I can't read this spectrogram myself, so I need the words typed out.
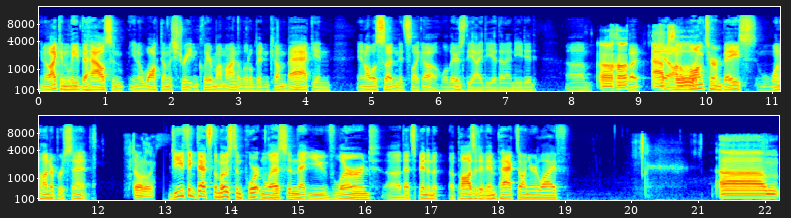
you know, I can leave the house and you know walk down the street and clear my mind a little bit and come back and and all of a sudden it's like, oh, well, there's the idea that I needed. Um, uh huh. But Absolutely. yeah, on a long term base, 100. percent Totally. Do you think that's the most important lesson that you've learned uh, that's been an, a positive impact on your life? Um,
